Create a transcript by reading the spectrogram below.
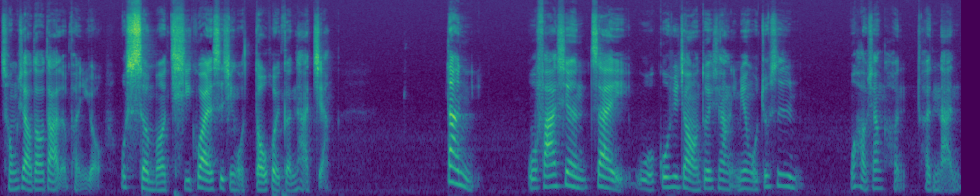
从小到大的朋友，我什么奇怪的事情我都会跟他讲。但我发现，在我过去交往对象里面，我就是我好像很很难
